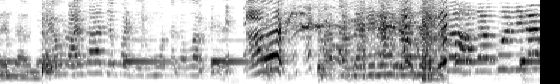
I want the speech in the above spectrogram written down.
करायला जाऊन. एवढा ताजे पाटील मोठा का बारका? कोणी काय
